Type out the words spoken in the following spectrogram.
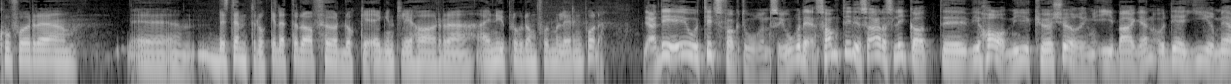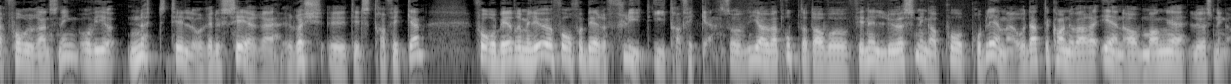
Hvorfor eh, eh, bestemte dere dette da før dere egentlig har en ny programformulering på det? Ja, Det er jo tidsfaktoren som gjorde det. Samtidig så er det slik at vi har mye køkjøring i Bergen, og det gir mer forurensning. Og vi er nødt til å redusere rushtidstrafikken for å bedre miljøet og for å få bedre flyt i trafikken. Så Vi har jo vært opptatt av å finne løsninger på problemet, og dette kan jo være én av mange løsninger.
